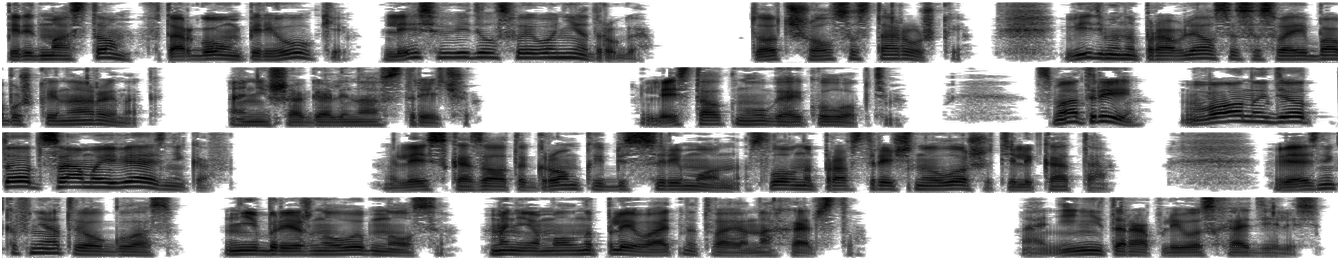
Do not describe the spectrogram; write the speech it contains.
Перед мостом, в торговом переулке, Лесь увидел своего недруга. Тот шел со старушкой. Видимо, направлялся со своей бабушкой на рынок. Они шагали навстречу. Лесь толкнул Гайку локтем. «Смотри, вон идет тот самый Вязников». Лесь сказал это громко и бесцеремонно, словно про встречную лошадь или кота. Вязников не отвел глаз, небрежно улыбнулся. Мне, мол, наплевать на твое нахальство. Они неторопливо сходились.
